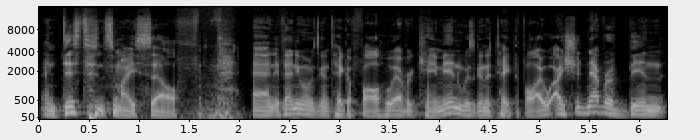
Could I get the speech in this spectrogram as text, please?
and distance myself. And if anyone was going to take a fall, whoever came in was going to take the fall. I, I, should never have been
